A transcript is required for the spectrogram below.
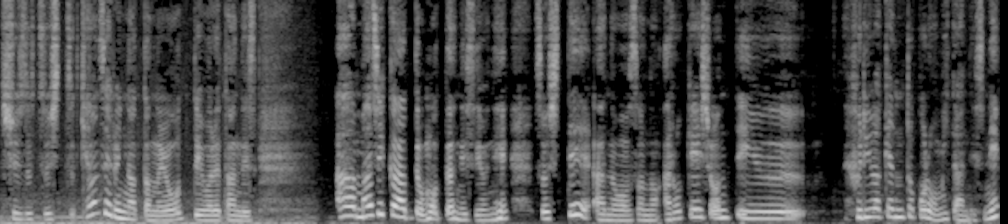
手術室キャンセルになったのよって言われたんです。ああ、マジかって思ったんですよね。そして、あの、そのアロケーションっていう振り分けのところを見たんですね。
